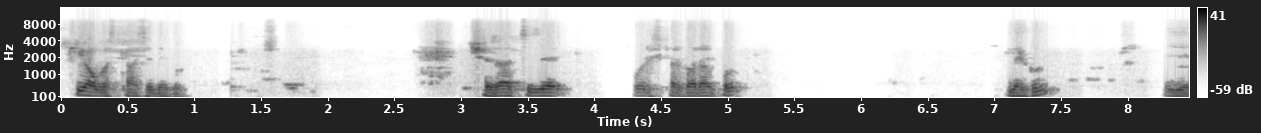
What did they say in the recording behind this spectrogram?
কি অবস্থা আছে দেখুন। সেটা হচ্ছে যে পরিষ্কার করার পর, দেখুন, এই যে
